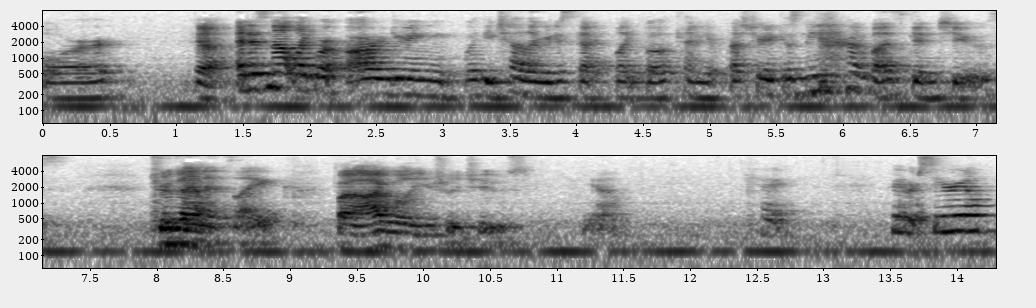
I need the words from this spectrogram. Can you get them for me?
or Yeah, and it's not like we're arguing with each other. We just got like both kind of get frustrated because neither of us can choose. true And Then it's like, But I will usually choose yeah. Okay. Favorite cereal?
